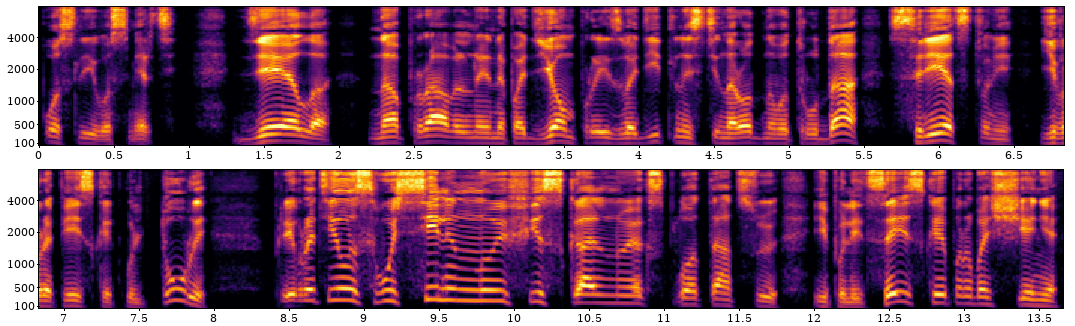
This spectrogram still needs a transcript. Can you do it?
после его смерти. Дело, направленное на подъем производительности народного труда средствами европейской культуры, превратилось в усиленную фискальную эксплуатацию и полицейское порабощение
